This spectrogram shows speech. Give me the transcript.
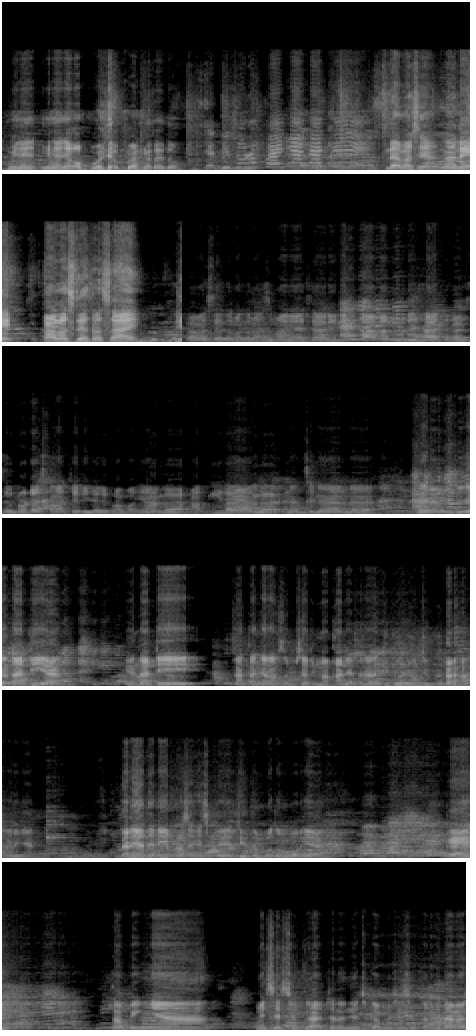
Minyak, minyaknya kok banyak banget itu. Ya disuruh banyak nanti. Enggak masnya nanti kalau sudah selesai Selamat siang teman-teman semuanya hari ini kita akan melihat hasil produk setengah jadi dari kelompoknya Mbak Akila, Mbak Najla, Mbak dan yang tadi ya. Yang tadi katanya langsung bisa dimakan ya ternyata digoreng juga akhirnya. Kita lihat ini prosesnya seperti ini ditumpuk-tumpuk ya. Oke toppingnya meses juga dalamnya juga meses juga. Kita akan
